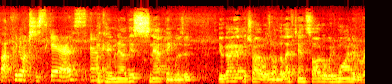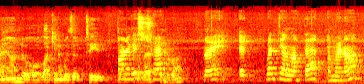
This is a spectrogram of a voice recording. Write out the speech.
like pretty much to scare us. And Okay, but now this snapping was it? You're going up the trail. Was it on the left hand side, or we'd it wind it around, or like you know, was it to on to a the left track, right? no, it, it went down like that and went up,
